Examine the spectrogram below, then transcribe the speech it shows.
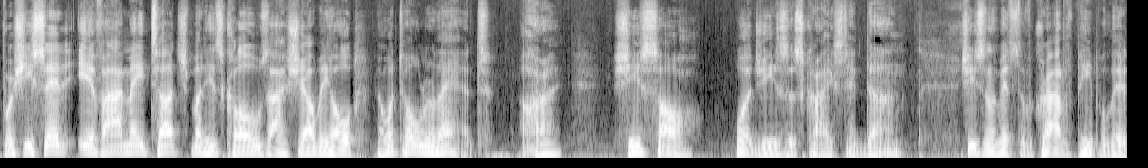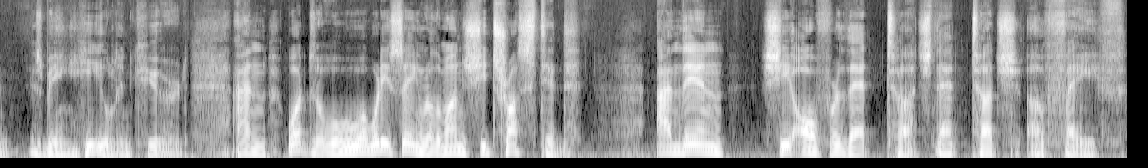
For she said, If I may touch but his clothes, I shall be whole. Now, what told her that? All right. She saw what Jesus Christ had done. She's in the midst of a crowd of people that is being healed and cured. And what what are you saying, Brother Munn? She trusted. And then she offered that touch, that touch of faith.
